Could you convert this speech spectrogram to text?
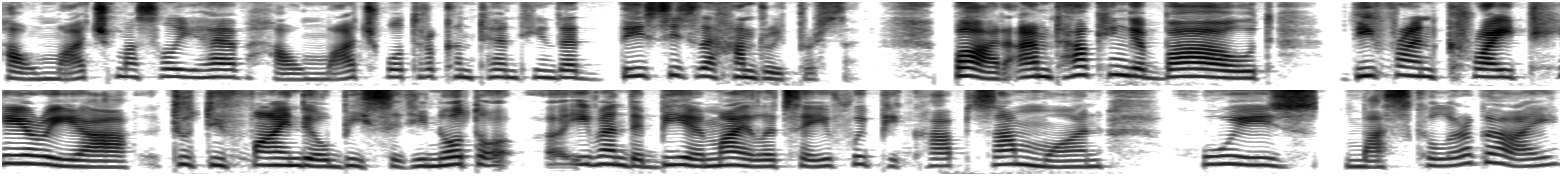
how much muscle you have, how much water content in that. This is the 100%. But I'm talking about different criteria to define the obesity, not uh, even the BMI. Let's say if we pick up someone who is muscular guy,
